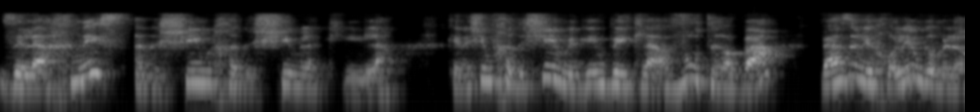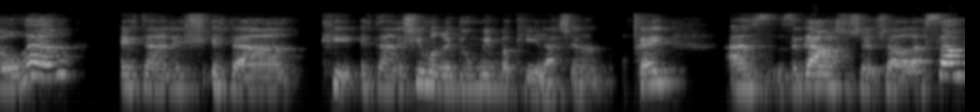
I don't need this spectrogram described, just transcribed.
זה להכניס אנשים חדשים לקהילה. כי אנשים חדשים מגיעים בהתלהבות רבה, ואז הם יכולים גם לעורר את, האנש, את, ה, את האנשים הרדומים בקהילה שלנו, אוקיי? אז זה גם משהו שאפשר לעשות.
